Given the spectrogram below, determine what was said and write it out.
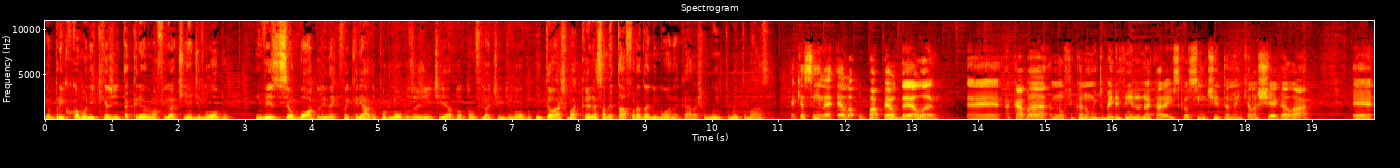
Eu brinco com a Monique que a gente tá criando uma filhotinha de lobo. Em vez de ser o Mogli, né, que foi criado por lobos, a gente adotou um filhotinho de lobo. Então eu acho bacana essa metáfora da Nimona, cara. Acho muito, muito massa. É que assim, né, ela, o papel dela é, acaba não ficando muito bem definido, né, cara? É isso que eu senti também, que ela chega lá, é,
